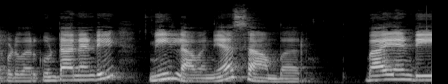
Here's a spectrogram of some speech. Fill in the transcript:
అప్పటి వరకు ఉంటానండి మీ లావణ్య సాంబార్. బాయ్ అండి.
